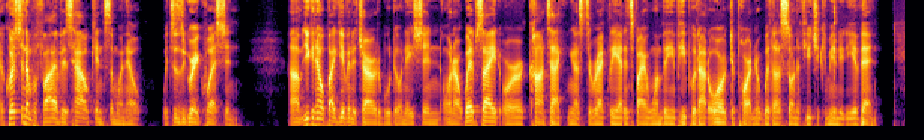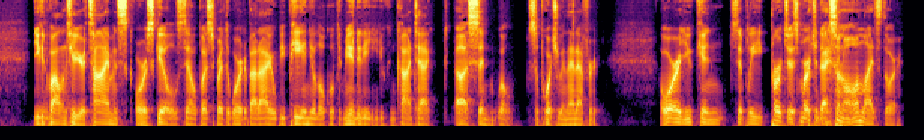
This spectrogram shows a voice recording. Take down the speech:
Now, question number five is how can someone help? Which is a great question. Um, you can help by giving a charitable donation on our website or contacting us directly at inspire1billionpeople.org to partner with us on a future community event. You can volunteer your time or skills to help us spread the word about IOBP in your local community. You can contact us and we'll support you in that effort. Or you can simply purchase merchandise on our online store.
